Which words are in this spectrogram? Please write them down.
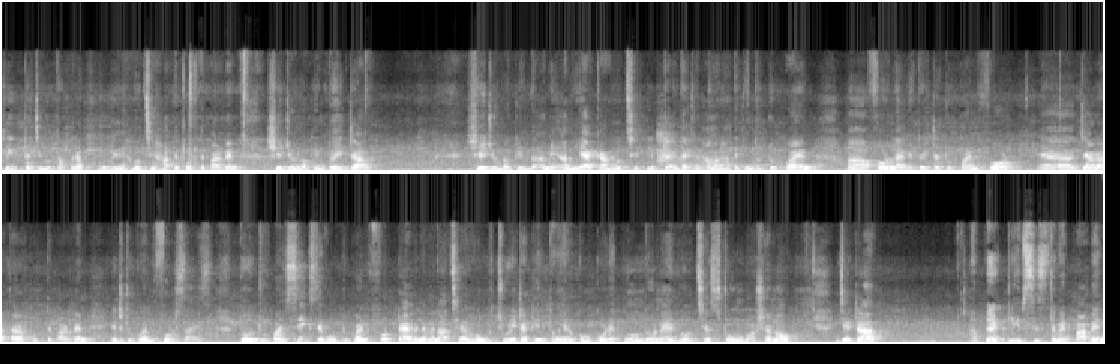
ক্লিপটা যেহেতু আপনারা খুবই হচ্ছে হাতে পড়তে পারবেন সেই জন্য কিন্তু এটা সেই জন্য কিন্তু আমি আমি একা হচ্ছে ক্লিপটা দেখেন, আমার হাতে কিন্তু টু পয়েন্ট ফোর লাগে। তো এটা টু পয়েন্ট ফোর যারা তারা পড়তে পারবেন। এটা টু পয়েন্ট ফোর সাইজ তো টু পয়েন্ট সিক্স এবং টু পয়েন্ট ফোরটা অ্যাভেলেবেল আছে এবং চুড়িটা কিন্তু এরকম করে কোন ধরনের হচ্ছে স্টোন বসানো, যেটা আপনারা ক্লিপ সিস্টেমে পাবেন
